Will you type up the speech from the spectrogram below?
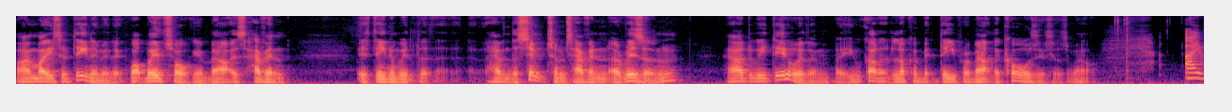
find ways of dealing with it. What we're talking about is having is dealing with the, having the symptoms having arisen. How do we deal with them? But you've got to look a bit deeper about the causes as well. I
